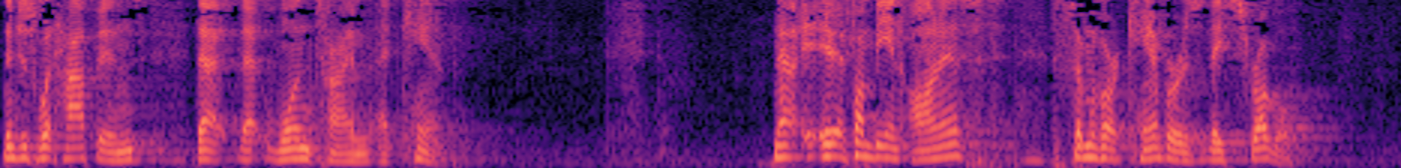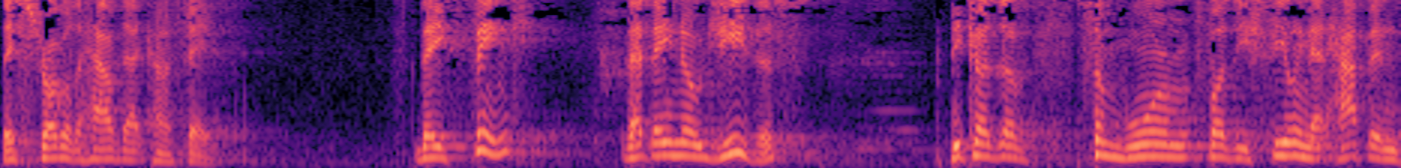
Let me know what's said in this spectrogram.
than just what happened that, that one time at camp. Now, if I'm being honest, some of our campers, they struggle. They struggle to have that kind of faith. They think that they know Jesus because of some warm, fuzzy feeling that happened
